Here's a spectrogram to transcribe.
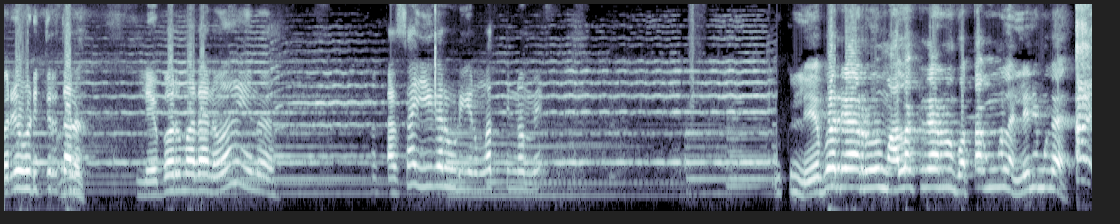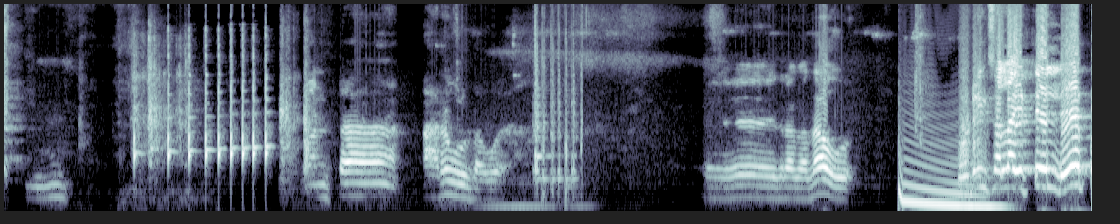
ಬರೀ ಹೊಡಿತಿರ್ತಾನ. ಲೇಬರ್ ಮದಾನು ಏನ? ಕಸ ಈಗಾರ ಹುಡುಗಿನ ಮತ್ತೆ ಇನ್ನೊಮ್ಮೆ. ಲೇಬರ್ ಯಾರು ಮಾಲಕ್ರು ಯಾರು ಗೊತ್ತಾಗಂಗಿಲ್ಲ ಅಲ್ಲೇ ನಿಮ್ಗ. ಅಂತ ಆರ ಉಳ್ದಾವ. ಏ ಇದ್ರಾಗ ಅದಾವು. ಕೂಲ್ ಡ್ರಿಂಕ್ಸ್ ಎಲ್ಲ ಇಟ್ಟೆ ಲೇಪ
